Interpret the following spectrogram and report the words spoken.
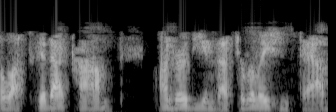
celestica.com under the Investor Relations tab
